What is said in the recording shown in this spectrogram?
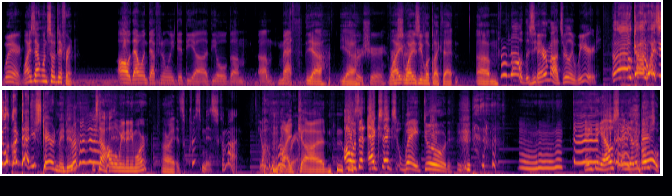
Where? Why is that one so different? Oh, that one definitely did the uh the old um um meth Yeah, yeah. for sure. for Why? Why does he look like that? Um. I don't know. This he- bear mod's really weird. Oh God! Why does he look like that? You scared me, dude. it's not Halloween anymore. All right. It's Christmas. Come on. Oh the my. God. Oh, is that XX? Wait, dude. Anything else? Any other bears? Oh,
